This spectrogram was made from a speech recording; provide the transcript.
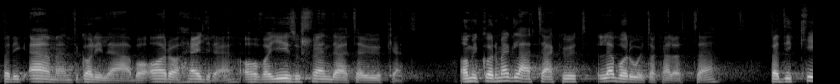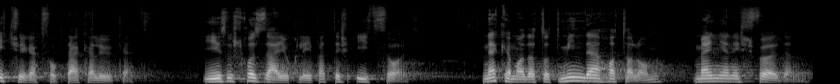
pedig elment Galileába, arra a hegyre, ahova Jézus rendelte őket. Amikor meglátták őt, leborultak előtte, pedig kétségek fogták el őket. Jézus hozzájuk lépett, és így szólt. Nekem adatott minden hatalom, menjen és földön.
